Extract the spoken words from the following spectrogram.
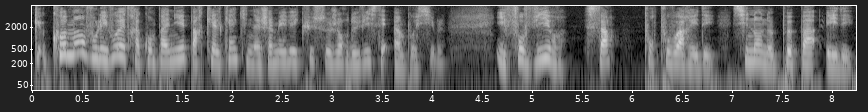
que comment voulez-vous être accompagné par quelqu'un qui n'a jamais vécu ce genre de vie? C'est impossible. Il faut vivre ça pour pouvoir aider. Sinon, on ne peut pas aider.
